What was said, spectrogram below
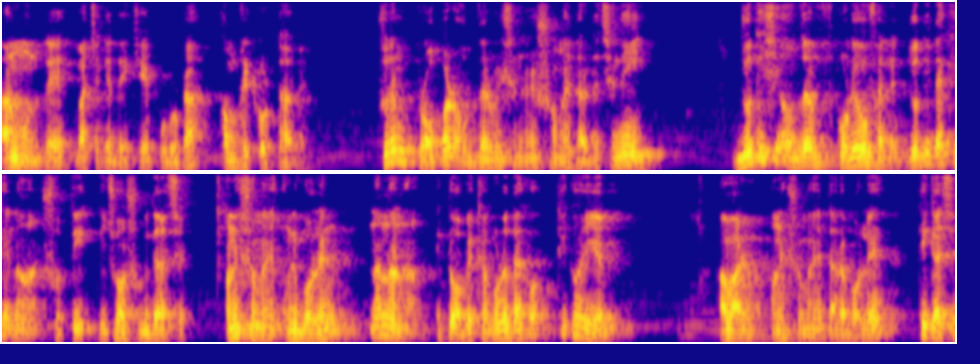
তার মধ্যে বাচ্চাকে দেখে পুরোটা কমপ্লিট করতে হবে। সুতরাং প্রপার অবজারভেশনের সময় তার কাছে নেই। যদি সে অবজার্ভ করেও ফেলে যদি দেখে না সত্যি কিছু অসুবিধা আছে। অনেক সময় উনি বলেন না না না একটু অপেক্ষা করে দেখো ঠিক হয়ে যাবে। আবার অনেক সময় তারা বলে ঠিক আছে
